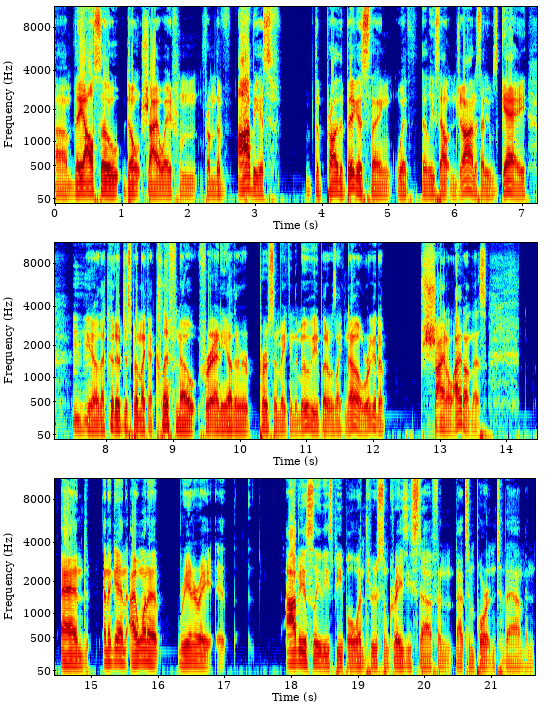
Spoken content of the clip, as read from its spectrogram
um, they also don't shy away from from the obvious. The probably the biggest thing with at least Elton John is that he was gay. You know that could have just been like a cliff note for any other person making the movie, but it was like, no, we're gonna shine a light on this. And and again, I want to reiterate it, obviously these people went through some crazy stuff and that's important to them. And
